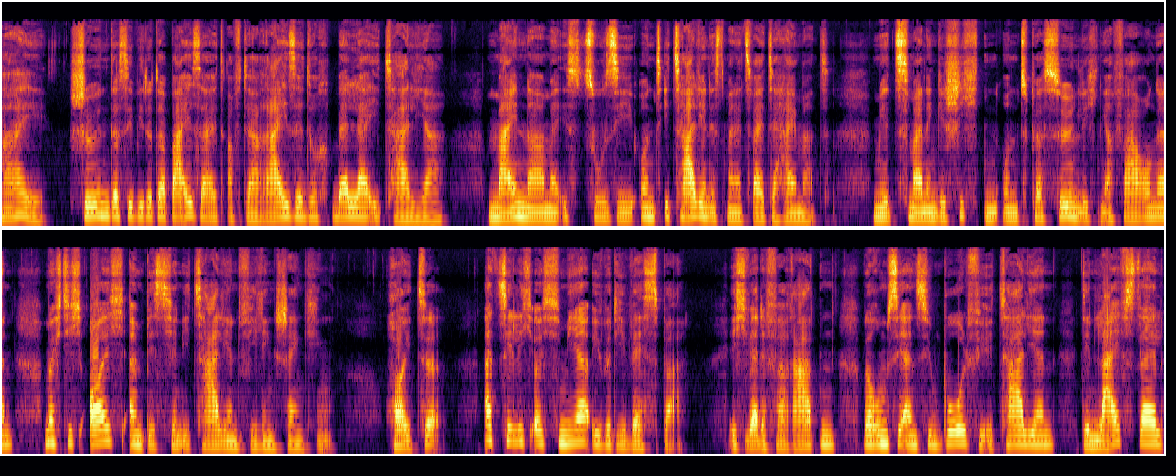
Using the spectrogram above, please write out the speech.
Hi, schön, dass ihr wieder dabei seid auf der Reise durch Bella Italia. Mein Name ist Susi und Italien ist meine zweite Heimat. Mit meinen Geschichten und persönlichen Erfahrungen möchte ich euch ein bisschen Italien-Feeling schenken. Heute erzähle ich euch mehr über die Vespa. Ich werde verraten, warum sie ein Symbol für Italien, den Lifestyle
